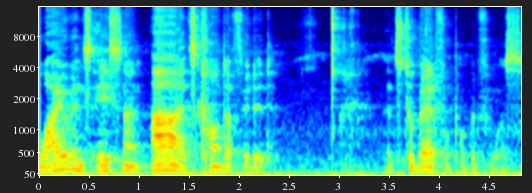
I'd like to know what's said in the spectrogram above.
Why wins ace 9? Ah, it's counterfeited. That's too bad for pocket fours.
